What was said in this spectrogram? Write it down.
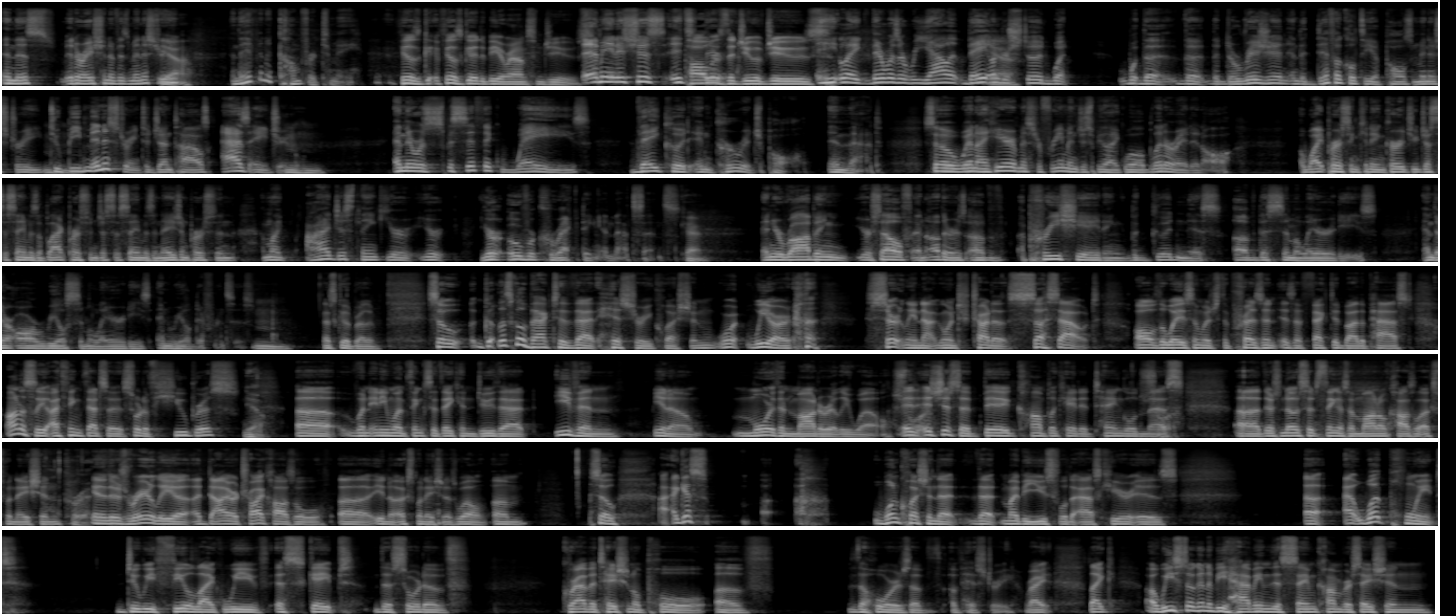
in this iteration of his ministry. Yeah. And they've been a comfort to me. It feels good, it feels good to be around some Jews. I mean, it's just it's Paul was the Jew of Jews. he like there was a reality they understood what what the the the derision and the difficulty of Paul's ministry to be mm-hmm. ministering to Gentiles as a Jew. Mm-hmm. And there was specific ways they could encourage Paul in that. So when I hear Mr. Freeman just be like, well, obliterate it all. A white person can encourage you just the same as a black person, just the same as an Asian person. I'm like, I just think you're you're you're overcorrecting in that sense okay. and you're robbing yourself and others of appreciating the goodness of the similarities. And there are real similarities and real differences. Hmm. That's good, brother. So go, let's go back to that history question. We're, we are certainly not going to try to suss out all of the ways in which the present is affected by the past. Honestly, I think that's a sort of hubris Yeah. uh, when anyone thinks that they can do that, even you know more than moderately well. It, it's just a big, complicated, tangled mess. Uh, there's no such thing as a monocausal explanation, Correct. and there's rarely a, a di or tricausal, uh, you know, explanation as well. Um, so, I I guess uh, one question that that might be useful to ask here is, uh, at what point do we feel like we've escaped the sort of gravitational pull of the horrors of of history, right? Like, are we still going to be having this same conversation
